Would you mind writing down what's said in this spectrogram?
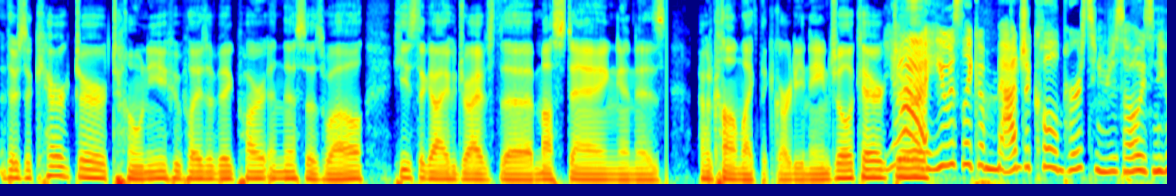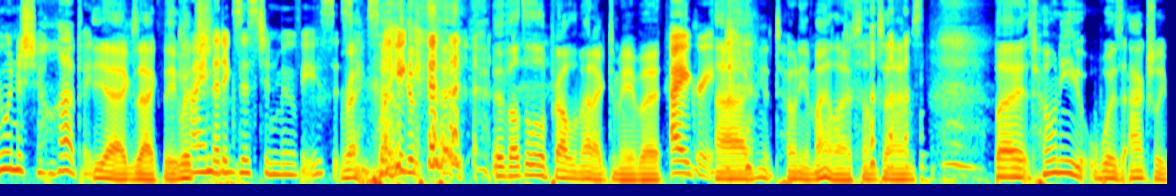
There's a character, Tony, who plays a big part in this as well. He's the guy who drives the Mustang and is, I would call him like the guardian angel character. Yeah, he was like a magical person who just always knew when to show up. Yeah, exactly. the Which, kind that exists in movies. It right. seems like. say, it felt a little problematic to me, but I agree. uh, I need a Tony in my life sometimes. but Tony was actually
